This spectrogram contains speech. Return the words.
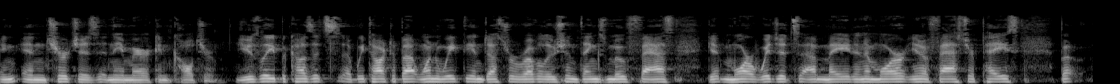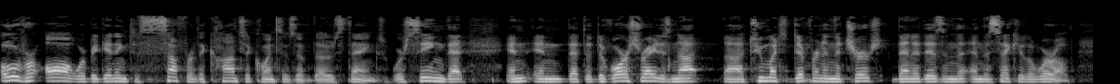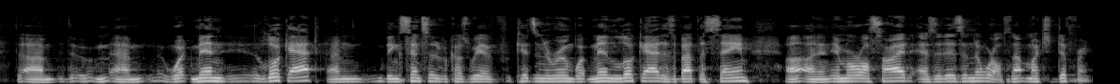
in, in, churches in the American culture. Usually because it's, uh, we talked about one week the industrial revolution, things move fast, get more widgets uh, made in a more, you know, faster pace. But overall, we're beginning to suffer the consequences of those things. We're seeing that in, in that the divorce rate is not uh, too much different in the church than it is in the, in the secular world um, the, um, what men look at. I'm being sensitive because we have kids in the room. What men look at is about the same uh, on an immoral side as it is in the world. It's not much different.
